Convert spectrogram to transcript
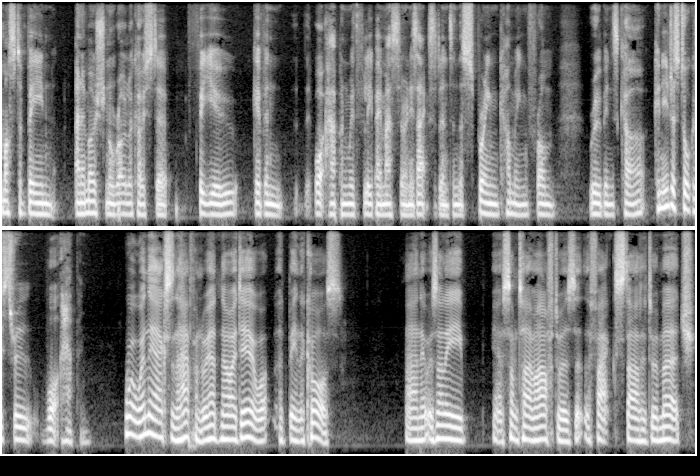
must have been an emotional roller coaster for you, given what happened with Felipe Massa and his accident and the spring coming from Rubens' car. Can you just talk us through what happened? Well, when the accident happened, we had no idea what had been the cause. And it was only you know, sometime afterwards that the facts started to emerge.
